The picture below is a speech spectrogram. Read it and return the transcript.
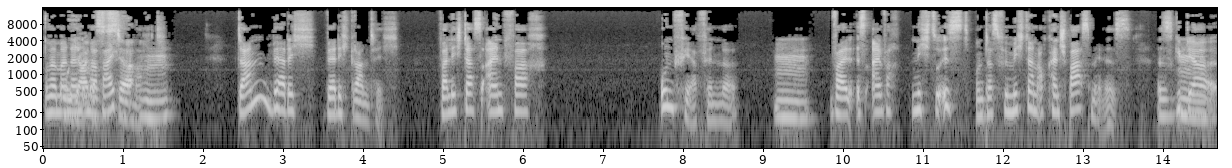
und wenn man oh, dann ja, immer weitermacht, ja, mhm. dann werde ich, werde ich grantig. Weil ich das einfach unfair finde. Mhm. Weil es einfach nicht so ist und das für mich dann auch kein Spaß mehr ist. Also es gibt mhm. ja,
